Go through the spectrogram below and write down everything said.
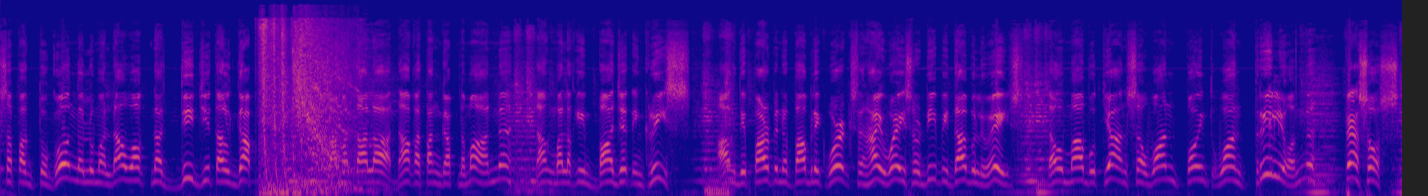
sa pagtugon na lumalawak na digital gap. Samantala, nakatanggap naman ng malaking budget increase ang Department of Public Works and Highways or DPWH na umabot yan sa 1.1 trillion pesos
